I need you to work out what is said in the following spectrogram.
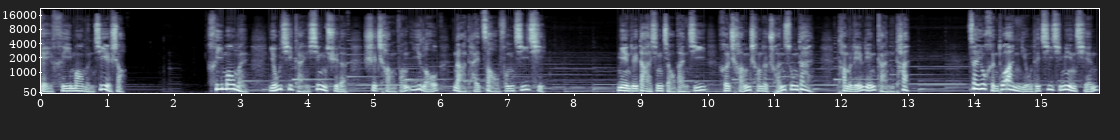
给黑猫们介绍。黑猫们尤其感兴趣的是厂房一楼那台造风机器。面对大型搅拌机和长长的传送带，他们连连感叹：在有很多按钮的机器面前，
